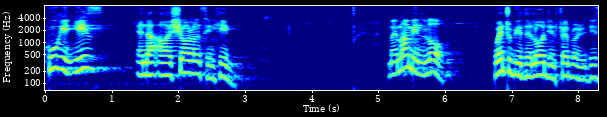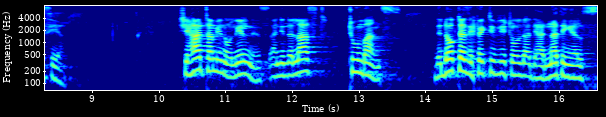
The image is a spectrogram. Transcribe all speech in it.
who He is and our assurance in Him. My mom in law went to be the Lord in February this year. She had terminal illness, and in the last two months, the doctors effectively told her they had nothing else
